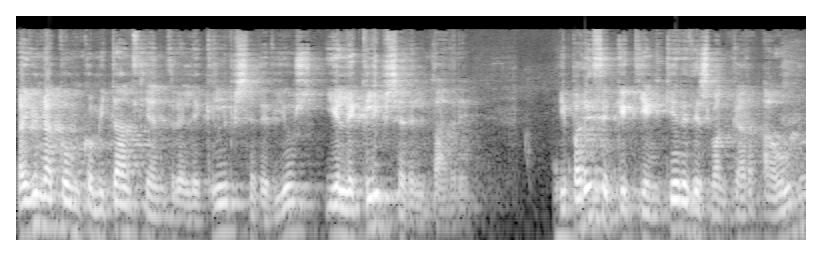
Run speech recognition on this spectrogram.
Hay una concomitancia entre el eclipse de Dios y el eclipse del Padre. Y parece que quien quiere desbancar a uno,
